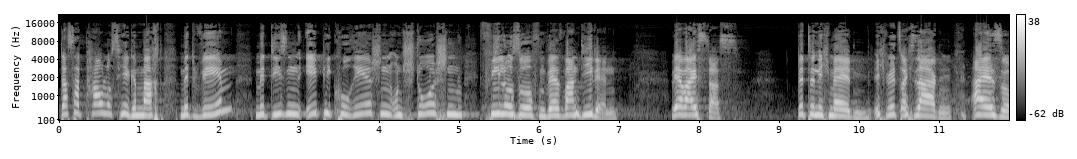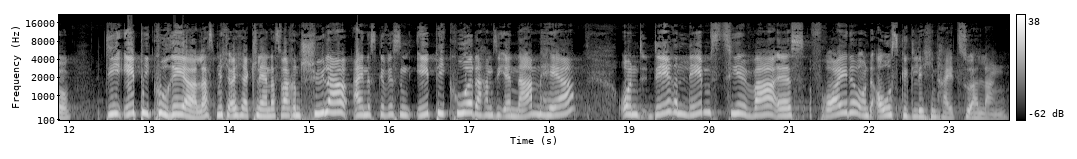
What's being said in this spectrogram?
Das hat Paulus hier gemacht. Mit wem? Mit diesen epikureischen und stoischen Philosophen. Wer waren die denn? Wer weiß das? Bitte nicht melden. Ich will's euch sagen. Also, die Epikureer, lasst mich euch erklären, das waren Schüler eines gewissen Epikur, da haben sie ihren Namen her. Und deren Lebensziel war es, Freude und Ausgeglichenheit zu erlangen.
